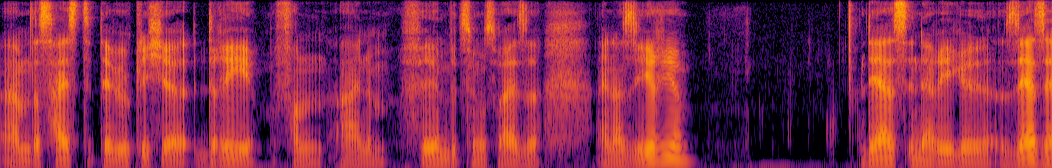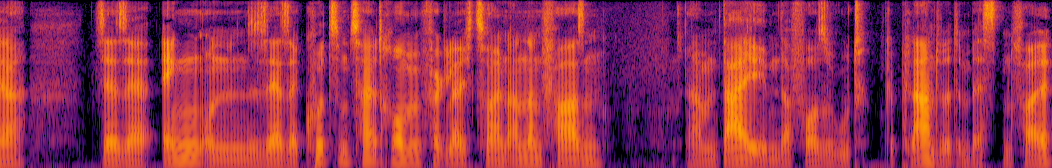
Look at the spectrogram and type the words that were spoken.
Ähm, das heißt, der wirkliche Dreh von einem Film bzw. einer Serie, der ist in der Regel sehr, sehr, sehr, sehr eng und in sehr, sehr kurzem Zeitraum im Vergleich zu allen anderen Phasen, ähm, da er eben davor so gut geplant wird im besten Fall.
